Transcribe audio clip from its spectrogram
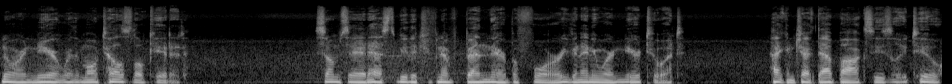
nowhere near where the motel's located. Some say it has to be that you've never been there before or even anywhere near to it. I can check that box easily too,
